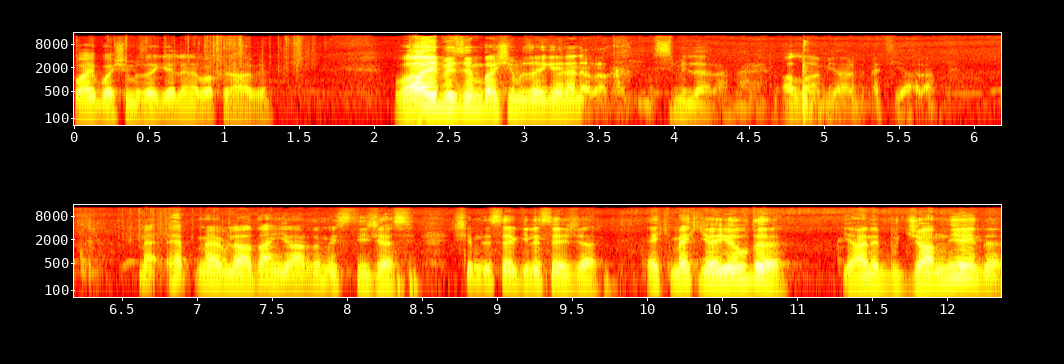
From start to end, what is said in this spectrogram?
Vay başımıza gelene bakın abi. Vay bizim başımıza gelene bakın. Bismillahirrahmanirrahim. Allah'ım yardım et ya Rabbi. Me- Hep Mevla'dan yardım isteyeceğiz. Şimdi sevgili seyirciler, ekmek yayıldı. Yani bu canlı yayında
